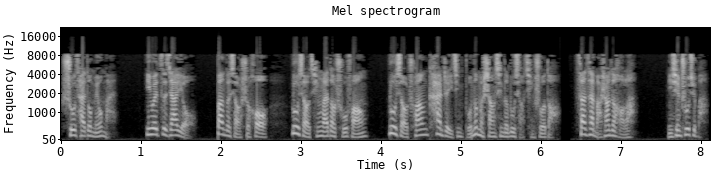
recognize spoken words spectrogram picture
蔬菜都没有买，因为自家有。半个小时后，陆小晴来到厨房，陆小川看着已经不那么伤心的陆小晴说道：“饭菜马上就好了，你先出去吧。”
